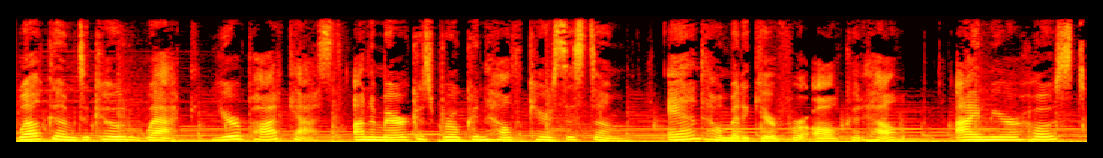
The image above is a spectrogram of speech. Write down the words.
Welcome to Code WACK, your podcast on America's broken healthcare system and how Medicare for All could help. I'm your host,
